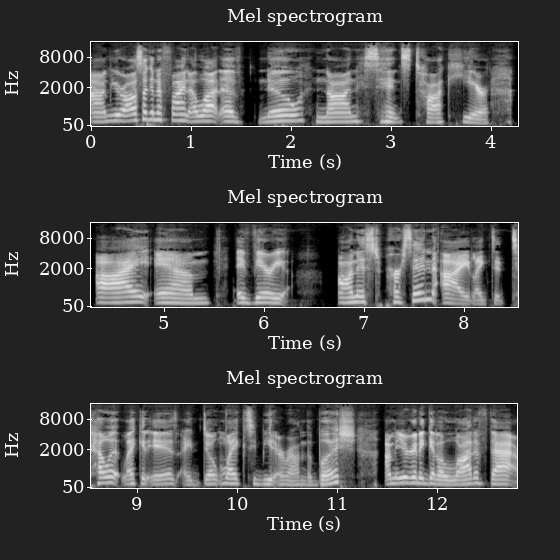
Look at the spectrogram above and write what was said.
Um, you're also going to find a lot of no nonsense talk here. I am a very honest person. I like to tell it like it is. I don't like to beat around the bush. I mean, you're going to get a lot of that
